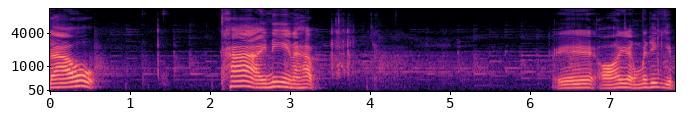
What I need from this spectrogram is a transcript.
แล้วถ้าไอ้นี่นะครับ เอออ๋อ ยังไม่ได้หยิบ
